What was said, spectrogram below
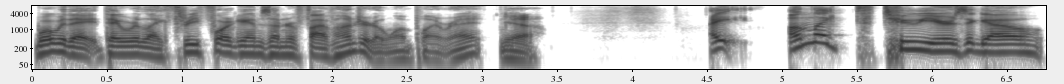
What were they? They were like three, four games under 500 at one point, right? Yeah. I unlike two years ago,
